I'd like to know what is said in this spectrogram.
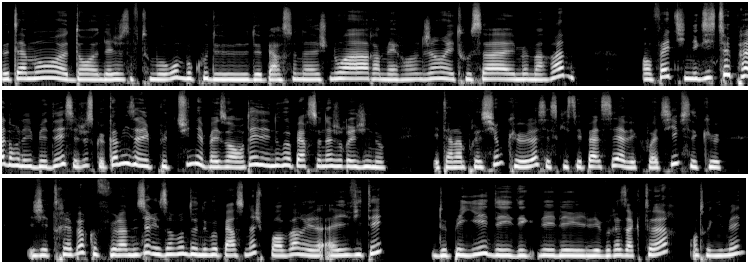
notamment euh, dans Legends of Tomorrow, beaucoup de, de personnages noirs, amérindiens et tout ça, et même arabes. En fait, ils n'existent pas dans les BD. C'est juste que comme ils avaient plus de thunes, et ben, ils ont inventé des nouveaux personnages originaux. Et t'as l'impression que là, c'est ce qui s'est passé avec What If, c'est que j'ai très peur qu'au fur et à mesure, ils inventent de nouveaux personnages pour avoir à éviter de payer des, les, vrais acteurs, entre guillemets,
